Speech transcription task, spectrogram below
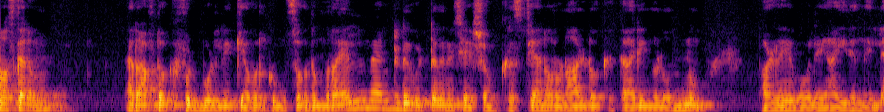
നമസ്കാരം. റാഫ്ടോക്ക് ഫുട്ബോളിലേക്ക് അവർക്കും സ്വാഗതം. റയൽ മാഡ്രിഡ് വിട്ടതിന് ശേഷം ക്രിസ്ത്യാനോ റൊണാൾഡോക്ക് കാര്യങ്ങളൊന്നും പഴയ പോലെ ആയിരുന്നില്ല.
